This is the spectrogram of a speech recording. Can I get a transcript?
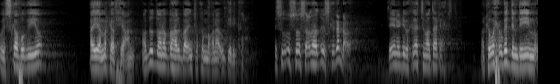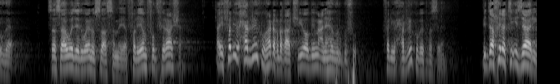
uu iska hubiyo ayaa markaa fiican. Hadduu doono bahal baa intuu ka maqnaa u geli kara. Isuu u soo socdo hadduu iskaga dhaco dee inay dhiba kaga timaadaa dhici karta marka wax uga dambeeyey ma ogaa saas aawadeed waa inuu sidaas sameeya falyanfud firaasha. Ay falyuxariku ha dhaqdhaqaajiyo oo bimacnaa ha hurgufo falyuxariku bay ku fasireen. Bidaakhilati izaari.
